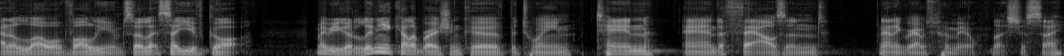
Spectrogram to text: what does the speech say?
at a lower volume. So let's say you've got maybe you've got a linear calibration curve between 10 and 1000 nanograms per mil, let's just say.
